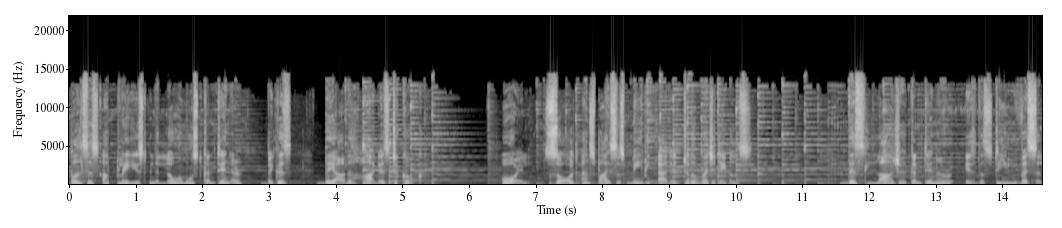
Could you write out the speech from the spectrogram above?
Pulses are placed in the lowermost container because they are the hardest to cook. Oil, salt and spices may be added to the vegetables. This larger container is the steam vessel.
